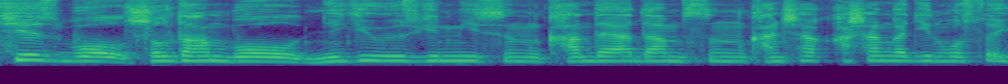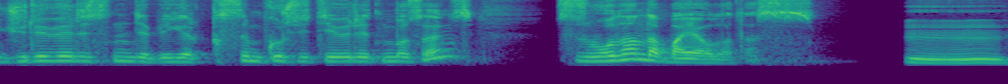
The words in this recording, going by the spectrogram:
тез бол жылдам бол неге өзгермейсің қандай адамсың қанша қашанға дейін осылай жүре бересің деп егер қысым көрсете беретін болсаңыз сіз одан да баяулатасыз мм.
